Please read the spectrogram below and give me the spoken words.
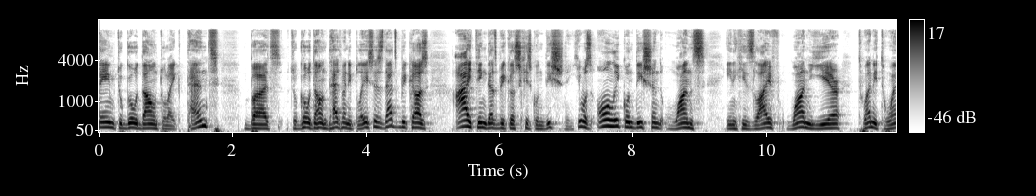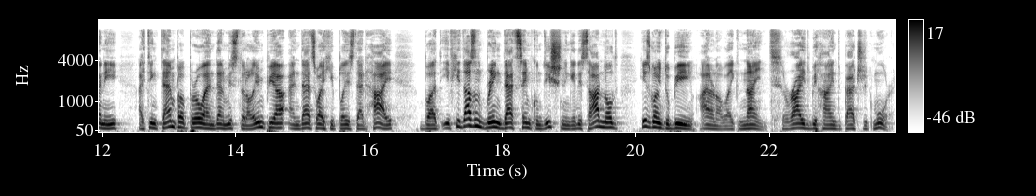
same to go down to like 10th, but to go down that many places, that's because I think that's because his conditioning. He was only conditioned once in his life, one year, 2020. I think Tampa Pro and then Mr. Olympia, and that's why he placed that high. But if he doesn't bring that same conditioning against Arnold, he's going to be, I don't know, like ninth, right behind Patrick Moore.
